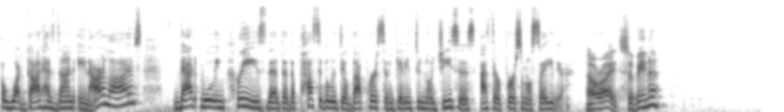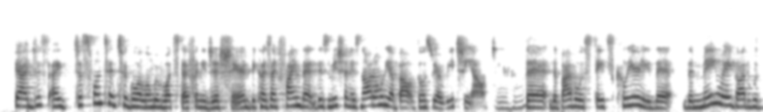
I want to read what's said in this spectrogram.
what God has done in our lives, that will increase the, the, the possibility of that person getting to know Jesus as their personal Savior. All right, Sabina? Yeah, I just I just wanted to go along with what Stephanie just shared because I find that this mission is not only about those we are reaching out. Mm-hmm. The the Bible states clearly that the main way God would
